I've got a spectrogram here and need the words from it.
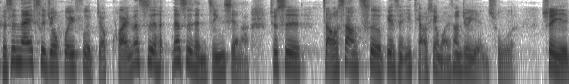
可是那一次就恢复的比较快，那是那是很惊险了，就是早上测变成一条线，晚上就演出了，所以。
